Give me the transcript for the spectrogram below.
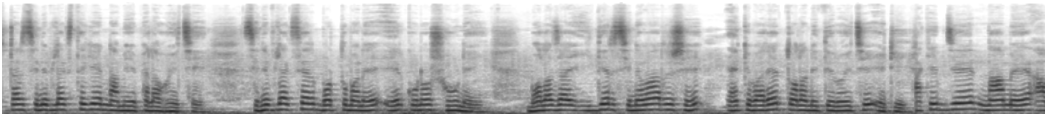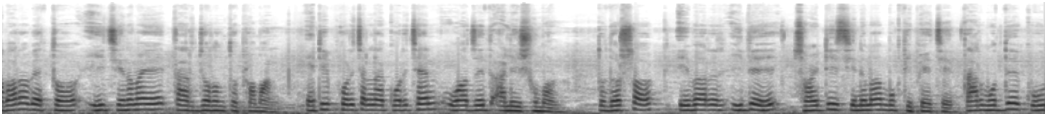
স্টার সিনেপ্লেক্স থেকে নামিয়ে ফেলা হয়েছে। সিনেপ্লেক্সের বর্তমানে এর কোনো শো নেই। বলা যায়, ঈদের সিনেমা রেসে একেবারে তলানিতে রয়েছে এটি। সাকিব যে নামে আবারও ব্যর্থ, এই সিনেমায় তার জ্বলন্ত প্রমাণ। এটি পরিচালনা করেছেন ওয়াজেদ আলী সুমন। তো দর্শক, এবারের ঈদে ছয়টি সিনেমা মুক্তি পেয়েছে। তার মধ্যে কোন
